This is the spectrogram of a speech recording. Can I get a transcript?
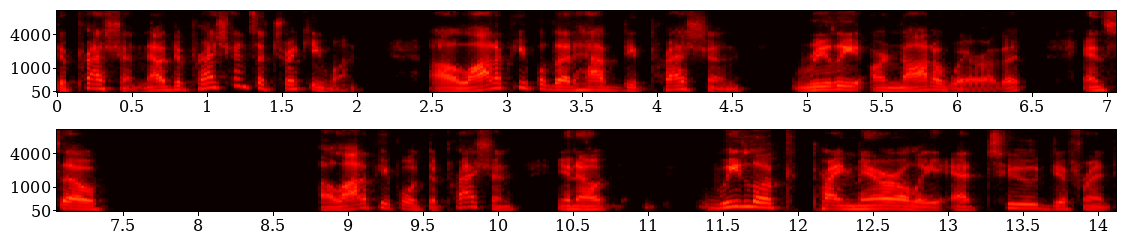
depression. Now, depression's a tricky one. A lot of people that have depression really are not aware of it. And so, a lot of people with depression, you know, we look primarily at two different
